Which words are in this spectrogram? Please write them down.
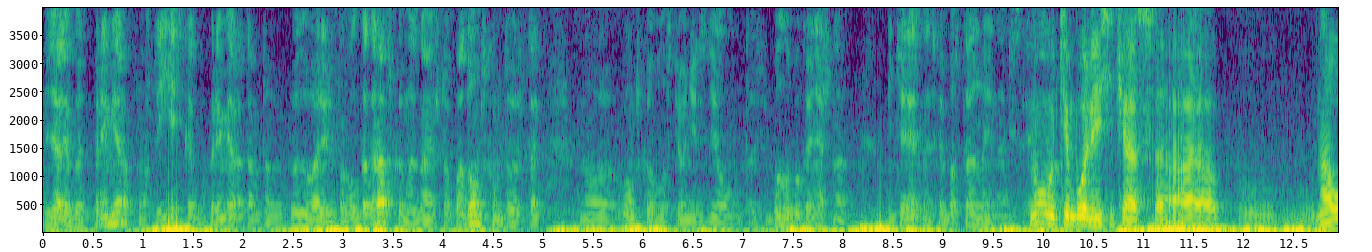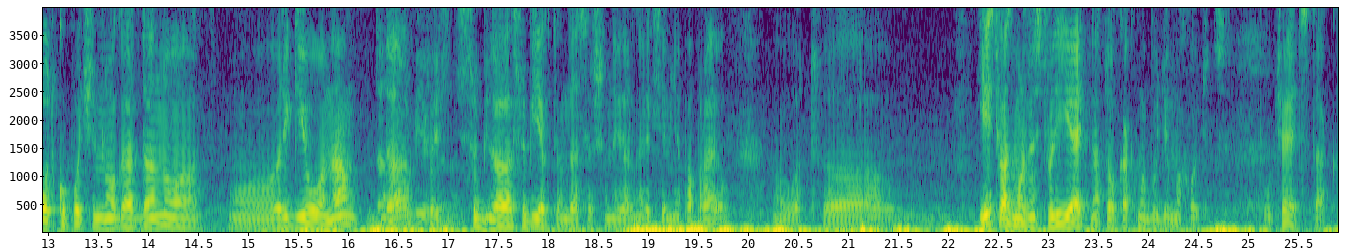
взяли бы этот пример, потому что есть как бы примеры, там вы говорили про Волгоградскую, мы знаем, что по Домскому тоже так, но в Омской области у них сделано. То есть было бы, конечно, интересно, если бы остальные, наверное, Ну, тем более сейчас э, на откуп очень много отдано регионам, да, да субъектам, то есть суб, э, субъектам, да, совершенно верно, Алексей меня поправил. Вот, э, есть возможность влиять на то, как мы будем охотиться. Получается так.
